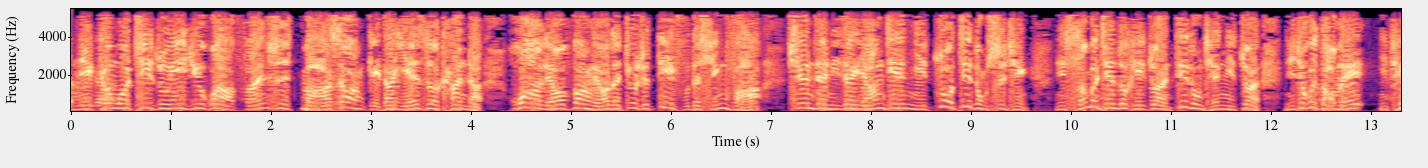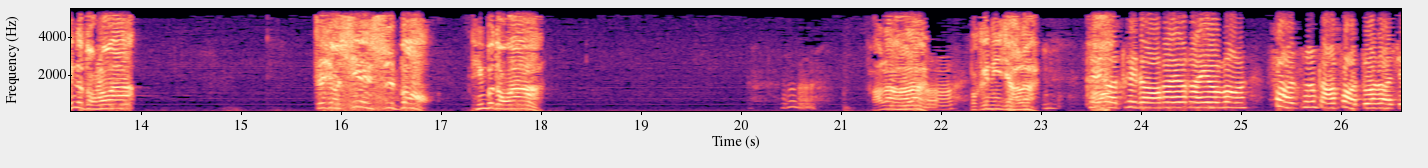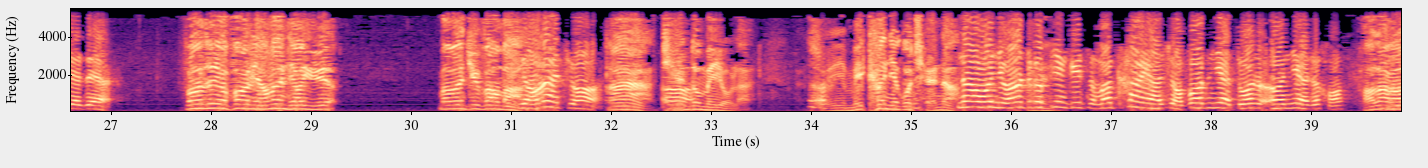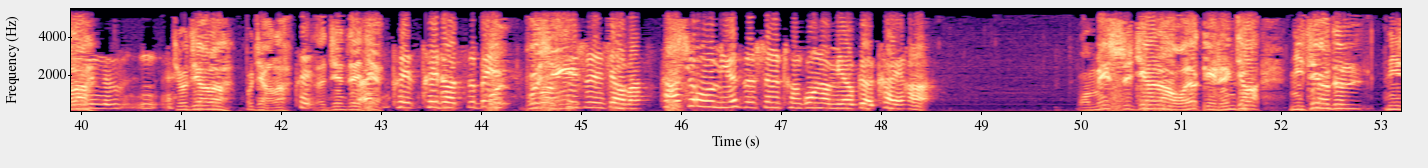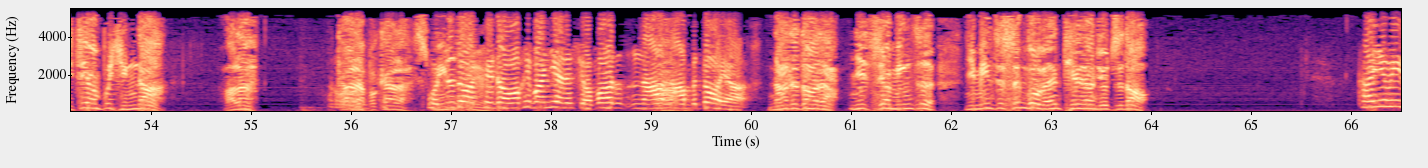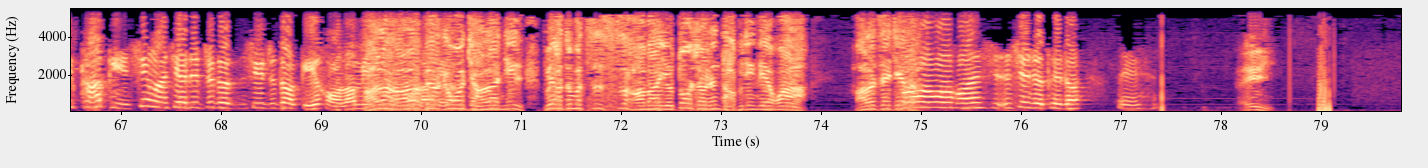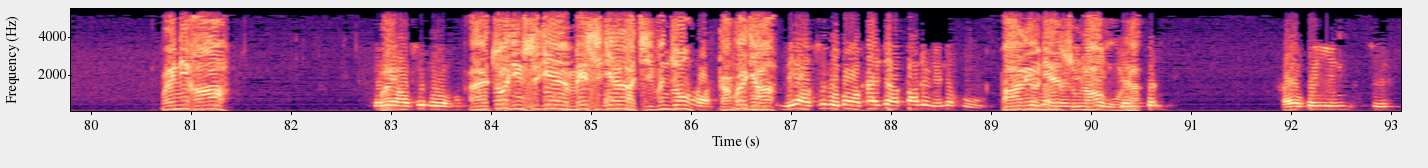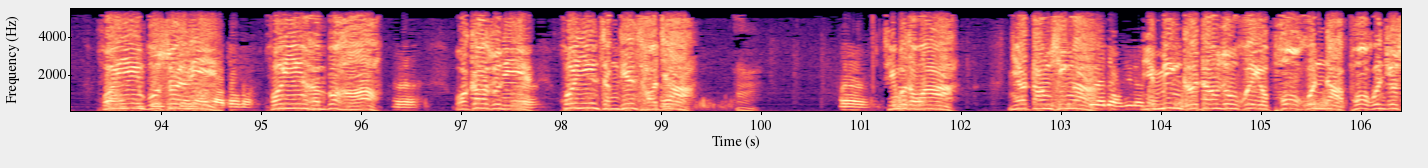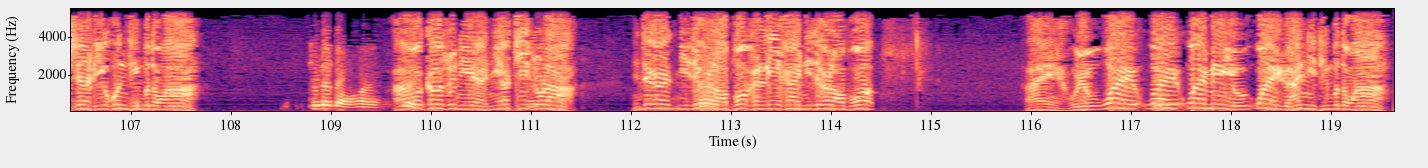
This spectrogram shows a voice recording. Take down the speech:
你跟我记住一句话：凡是马上给他颜色看的，化疗放疗的，就是地府的刑罚。现在你在阳间，你做这种事情，你什么钱都可以赚，这种钱你赚，你就会倒霉。你听得懂了吗？这叫现世报，听不懂啊？嗯。好了好了，哦不跟你讲了。台长，台长还要还要问放生堂放多少？现在放着要放两万条鱼，慢慢去放吧。两万条。啊，钱哦都没有了，所以没看见过钱呢。那我女儿这个哎病该怎么看呀？小包子念多少？呃，念着好。好了好了嗯嗯嗯。就这样了，不讲了，台再见再哎见。推推着慈悲，不不行我开示一下吧。他说我名字生成功了没有？给我看一下。我没时间了，我要给人家，你这样的，你这样不行的。好了，不看了不看了。我知道名字台长，我会把念的小房子拿啊拿不到呀。拿得到的，你只要名字，你名字申过文，贴上就知道。他因为他给信了，现在这个谁知道给好了没有？好了好了，不要跟我讲了，你不要这么自私好吗？有多少人打不进电话？好了，再见好了。好好好，谢谢谢台长。哎，哎，喂，你好，喂，你好，师傅。哎，抓紧时间，没时间了，几分钟，哦赶快讲。你好，师傅，帮我看一下八六年的虎。八六年属老虎的，还有婚姻是。婚姻不顺利。婚姻很不好，嗯我告诉你嗯，婚姻整天吵架，嗯，嗯。听不懂啊？你要当心啊你命格当中会有破婚的，破婚就是要离婚，听不懂啊？听得懂，嗯。啊，我告诉你，你要记住了，你这个你这个嗯老婆很厉害，你这个老婆，哎呀，我有外外外面有外援，你听不懂啊？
